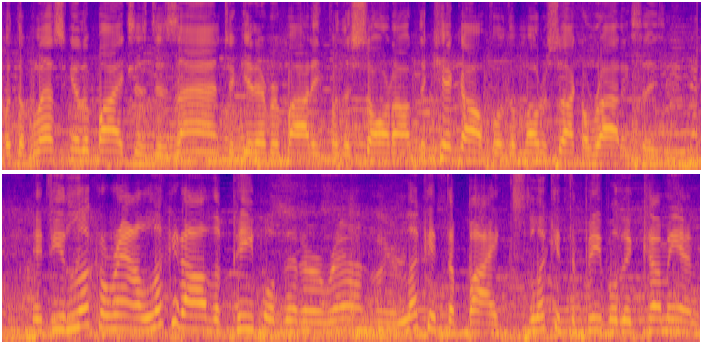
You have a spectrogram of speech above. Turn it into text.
but the Blessing of the Bikes is designed to get everybody for the start off, the kickoff of the motorcycle riding season. If you look around, look at all the people that are around here. Look at the bikes. Look at the people that come in.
